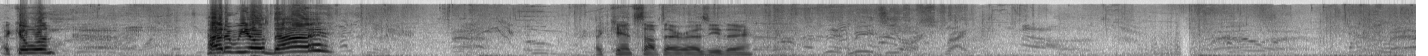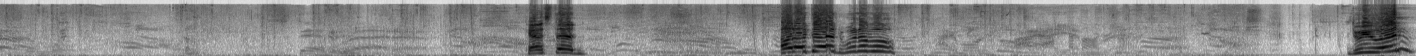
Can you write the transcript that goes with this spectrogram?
I kill one. How do we all die? I can't stop that res either. Cass dead. Oh no, dead. Winnable. Do we win?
